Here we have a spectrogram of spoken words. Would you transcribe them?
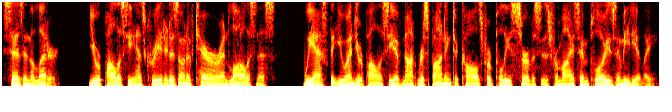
says in the letter. Your policy has created a zone of terror and lawlessness. We ask that you end your policy of not responding to calls for police services from ICE employees immediately,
